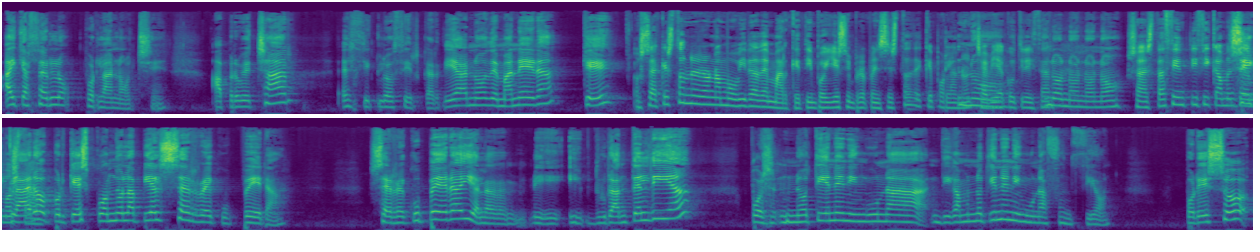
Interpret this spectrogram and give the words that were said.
hay que hacerlo por la noche. Aprovechar el ciclo circadiano de manera o sea, que esto no era una movida de marketing, porque yo siempre pensé esto de que por la noche había que utilizar. No, no, no, no. O sea, está científicamente sí, claro, porque es cuando la piel se recupera. Se recupera y, y, durante el día, pues no tiene ninguna, digamos, no tiene ninguna función. Por eso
